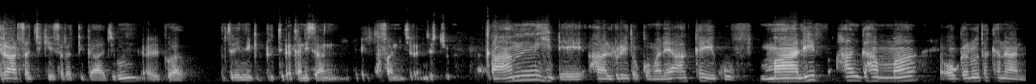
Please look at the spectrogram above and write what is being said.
hiraarsa achi keessatti gahaa jiruun du'a jireenya gidduuttidha kan isaan kufanii jiran jechuudha. Qaamni hidhee haal duree tokko malee akka hiikuuf maaliif hanga hammaa hoogganoota kanaan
